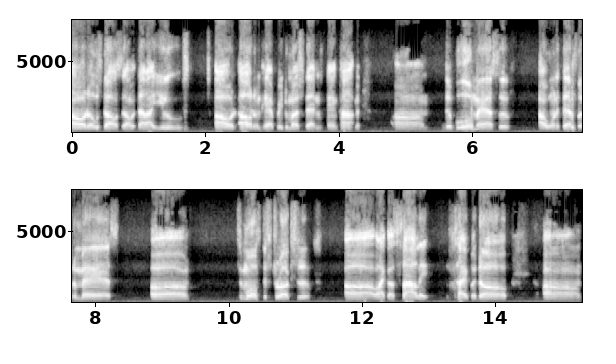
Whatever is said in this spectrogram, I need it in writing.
all those dogs that, that I used, all all of them had pretty much that in, in common. Um, the bull mastiff. I wanted that for the mass. Uh, to morph the structure, uh, like a solid type of dog. Um,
